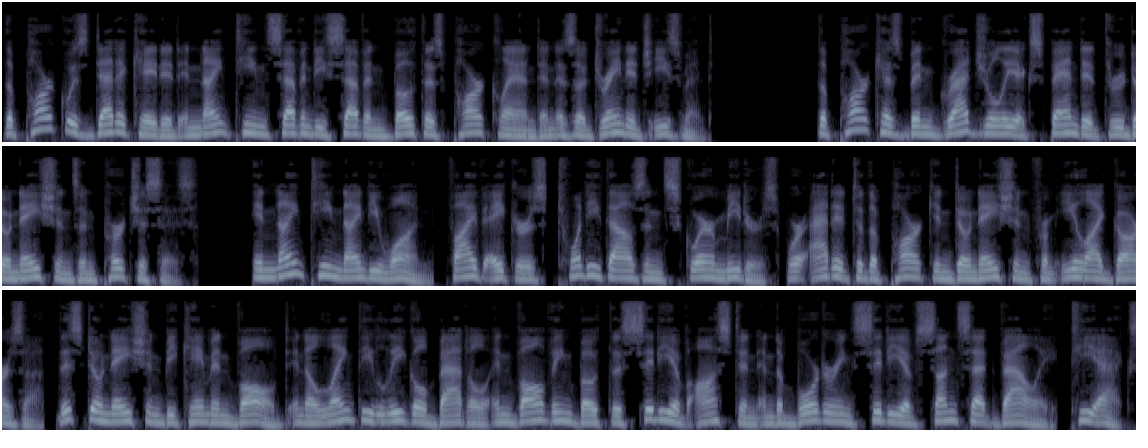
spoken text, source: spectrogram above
The park was dedicated in 1977 both as parkland and as a drainage easement. The park has been gradually expanded through donations and purchases. In 1991, 5 acres square meters were added to the park in donation from Eli Garza. This donation became involved in a lengthy legal battle involving both the city of Austin and the bordering city of Sunset Valley, TX,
